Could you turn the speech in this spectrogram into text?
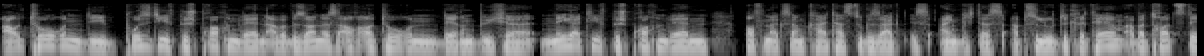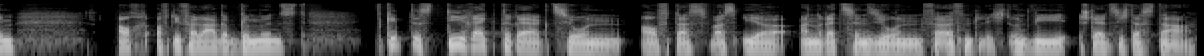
Autoren, die positiv besprochen werden, aber besonders auch Autoren, deren Bücher negativ besprochen werden. Aufmerksamkeit, hast du gesagt, ist eigentlich das absolute Kriterium, aber trotzdem auch auf die Verlage gemünzt. Gibt es direkte Reaktionen auf das, was ihr an Rezensionen veröffentlicht? Und wie stellt sich das dar?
